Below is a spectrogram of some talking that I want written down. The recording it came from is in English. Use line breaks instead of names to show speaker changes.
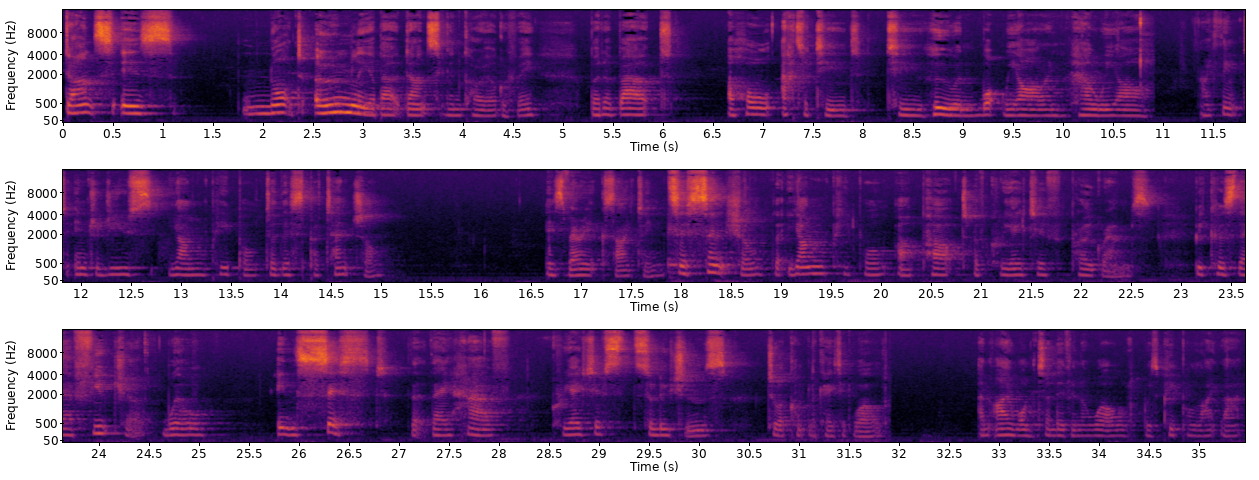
Dance is not only about dancing and choreography, but about a whole attitude to who and what we are and how we are. I think to introduce young people to this potential is very exciting. It's essential that young people are part of creative programs because their future will insist that they have creative solutions to a complicated world. And I want to live in a world with people like that.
